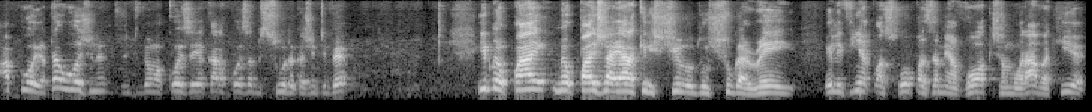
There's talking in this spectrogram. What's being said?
apoio, até hoje, né? A gente vê uma coisa aí, aquela coisa absurda que a gente vê. E meu pai, meu pai já era aquele estilo do Sugar Ray, ele vinha com as roupas da minha avó, que já morava aqui,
